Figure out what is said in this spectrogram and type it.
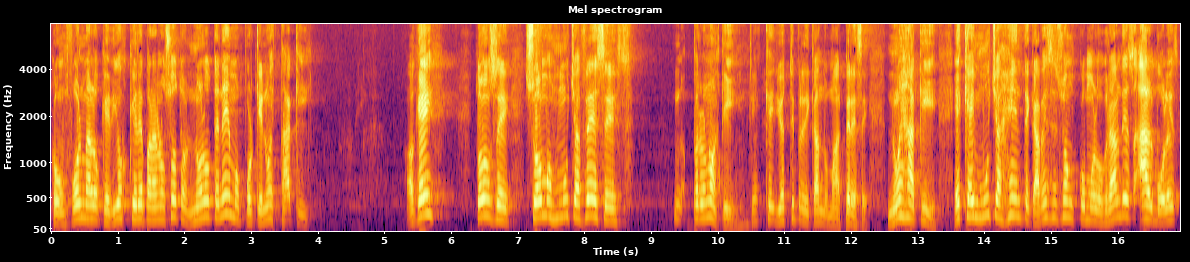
conforme a lo que Dios quiere para nosotros, no lo tenemos porque no está aquí. ¿Ok? Entonces somos muchas veces pero no aquí, es que yo estoy predicando mal, espérese, no es aquí, es que hay mucha gente que a veces son como los grandes árboles,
